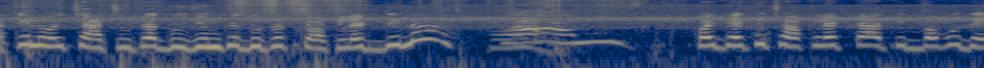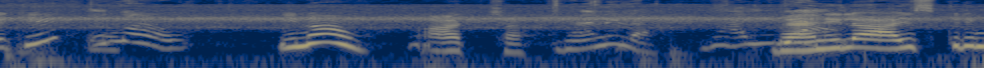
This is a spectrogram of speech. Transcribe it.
আকিল ওই চাচুটা দুজনকে দুটো চকলেট দিল? হ্যাঁ কই দেখি চকলেটটা আতিফ বাবু দেখি। নাও ই নাও আচ্ছা। ভ্যানিলা। ভ্যানিলা। আইসক্রিম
